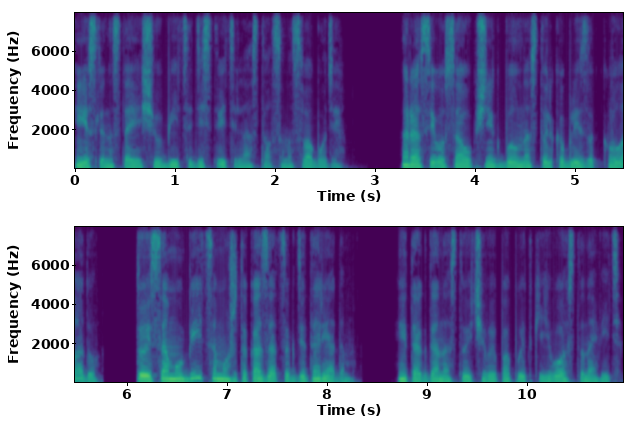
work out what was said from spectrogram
если настоящий убийца действительно остался на свободе. Раз его сообщник был настолько близок к Владу, то и сам убийца может оказаться где-то рядом. И тогда настойчивые попытки его остановить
